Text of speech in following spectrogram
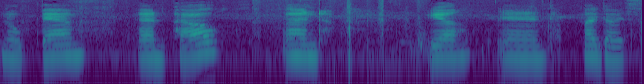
no bam, and pow, and yeah, and bye guys.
